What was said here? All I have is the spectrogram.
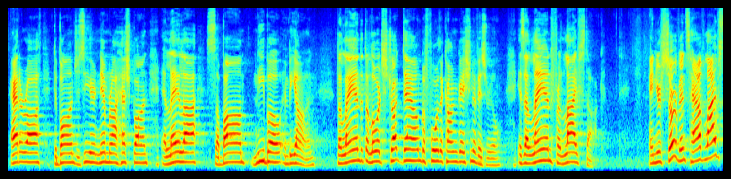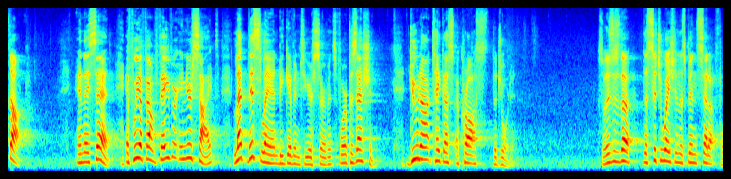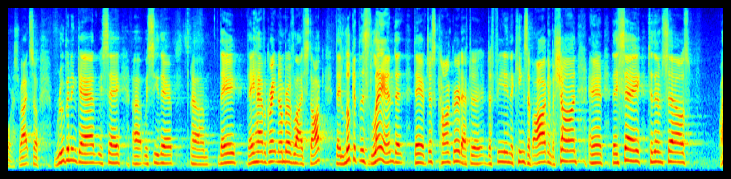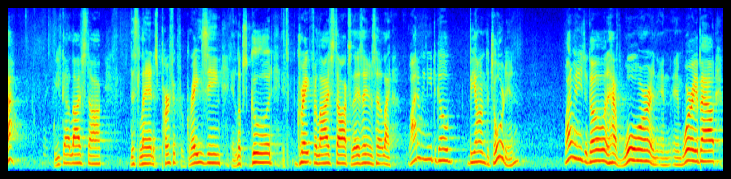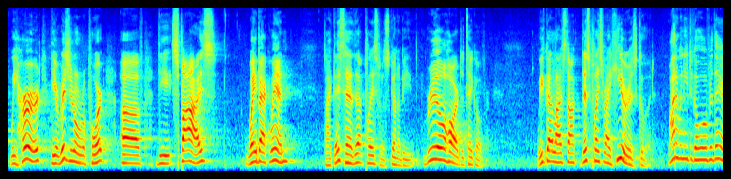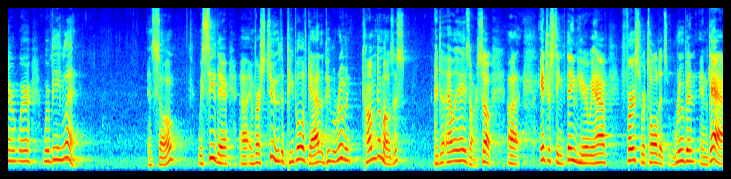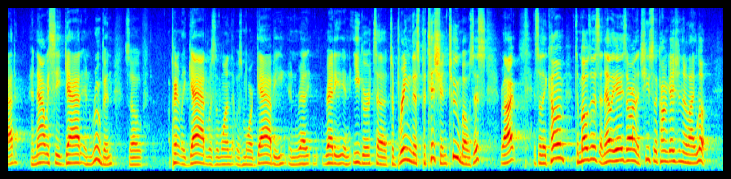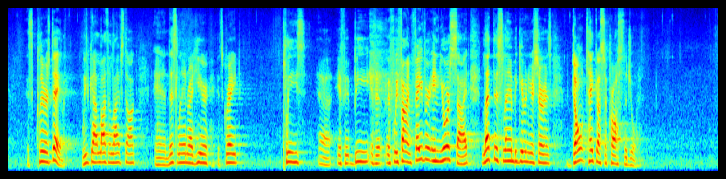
Ataroth, Dibon, Jazer, Nimrah, Heshbon, Elealeh, Sebam, Nebo, and Beon. The land that the Lord struck down before the congregation of Israel is a land for livestock, and your servants have livestock. And they said, If we have found favor in your sight, let this land be given to your servants for a possession. Do not take us across the Jordan. So, this is the, the situation that's been set up for us, right? So, Reuben and Gad, we say, uh, we see there, um, they, they have a great number of livestock. They look at this land that they have just conquered after defeating the kings of Og and Bashan, and they say to themselves, Wow, we've got livestock. This land is perfect for grazing. It looks good. It's great for livestock. So they say to themselves, like, why do we need to go beyond the Jordan? Why do we need to go and have war and, and, and worry about? We heard the original report of the spies way back when. Like they said, that place was going to be real hard to take over. We've got livestock. This place right here is good. Why do we need to go over there where we're being led? And so we see there uh, in verse 2 the people of Gad and the people of Reuben come to Moses and to Eleazar. So, uh, interesting thing here. We have first, we're told it's Reuben and Gad, and now we see Gad and Reuben. So, apparently, Gad was the one that was more gabby and ready, ready and eager to, to bring this petition to Moses, right? And so they come to Moses and Eleazar and the chiefs of the congregation. They're like, look, it's clear as day. Like, we've got lots of livestock, and this land right here, it's great Please, uh, if it be, if, it, if we find favor in your sight, let this land be given to your servants. Don't take us across the Jordan.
